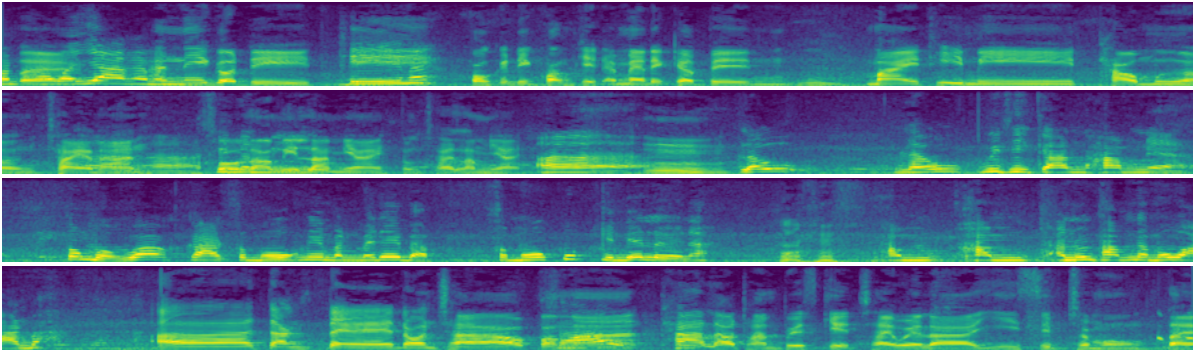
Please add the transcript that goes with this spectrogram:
มันแต่เอามายากไงมัอันนี้ก็ดีดีที่ไหมปกติความคิดอเมริกาเป็นอืมไม้ที่มีเท่าเมืองใช่อันนั้นอ่าที่ส่วนมันเรามี มีลำไยต้องใช้ลำไยอ่าอืม แล้วแล้ววิธีการทำเนี่ย ต้องบอกว่าการสโมกเนี่ยมันไม่ได้แบบสโมกปุ๊บกินได้เลยนะทำทำอันนู้นทำแต่เมื่อวานปะ อ่าตั้งแต่ตอนเช้าประมาณเช้าถ้าเราทำบริสกิตใช้เวลา 20 ชั่วโมง แต่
